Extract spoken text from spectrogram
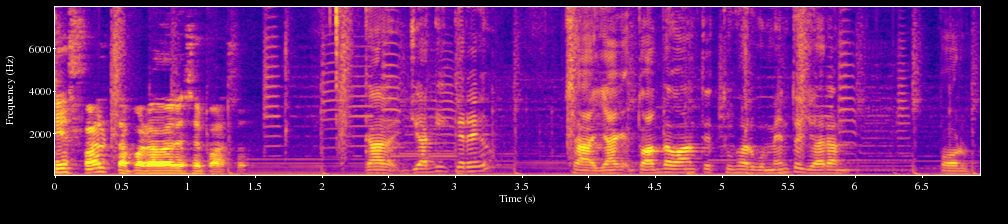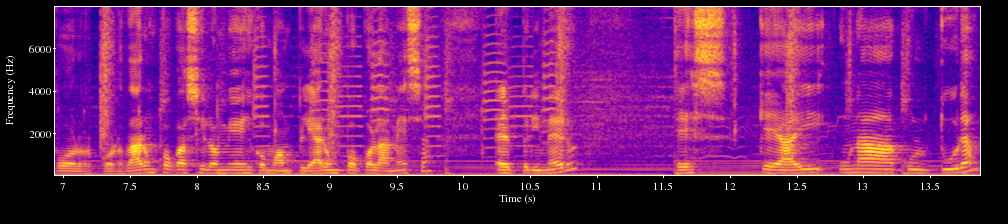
¿Qué falta para dar ese paso? Claro, yo aquí creo, o sea, ya que tú has dado antes tus argumentos, yo ahora, por, por, por dar un poco así los míos y como ampliar un poco la mesa, el primero es que hay una cultura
